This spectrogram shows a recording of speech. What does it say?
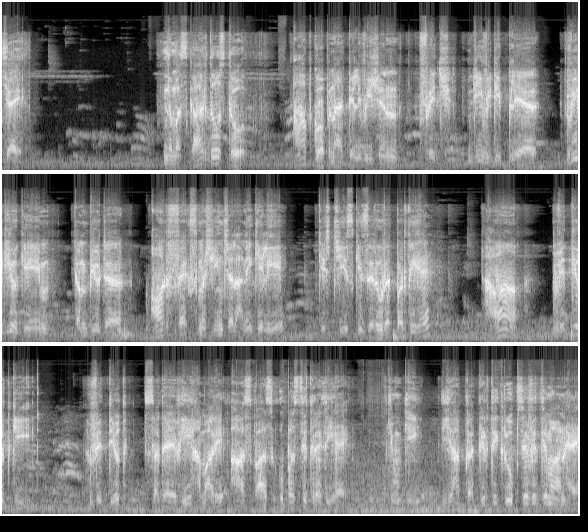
परिचय। नमस्कार दोस्तों, आपको अपना television, fridge, DVD player, video game, computer और फैक्स मशीन चलाने के लिए किस चीज़ की ज़रूरत पड़ती है? हाँ विद्युत की। विद्युत सदैव ही हमारे आसपास उपस्थित रहती है, क्योंकि यह प्राकृतिक रूप से विद्यमान है।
